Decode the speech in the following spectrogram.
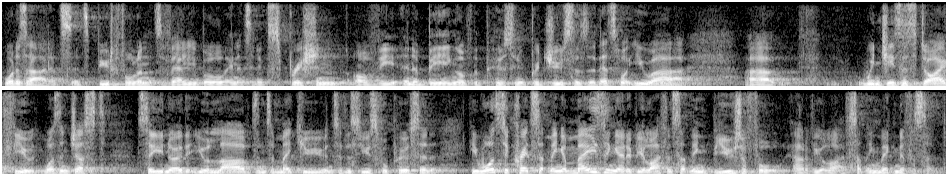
what is art? It's, it's beautiful and it's valuable and it's an expression of the inner being of the person who produces it. That's what you are. Uh, when Jesus died for you, it wasn't just so you know that you're loved and to make you into this useful person. He wants to create something amazing out of your life and something beautiful out of your life, something magnificent.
